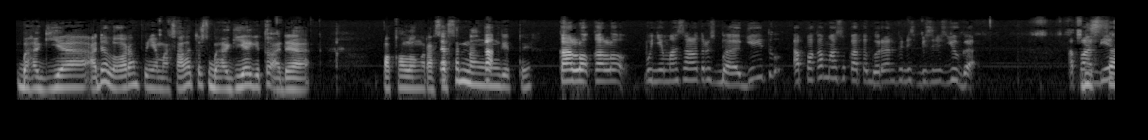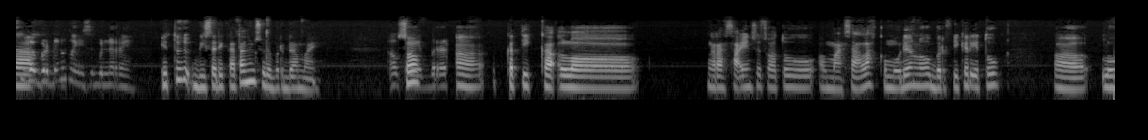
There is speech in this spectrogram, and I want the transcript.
bahagia? Ada lo orang punya masalah terus bahagia gitu ada. Apakah lo ngerasa seneng Ka gitu ya? Kalau kalau punya masalah terus bahagia itu apakah masuk kategori unfinished business juga? Apa Bisa. dia sudah berdamai sebenarnya? Itu bisa dikatakan sudah berdamai. Okay, so uh, ketika lo ngerasain sesuatu eh, masalah, kemudian lo berpikir itu uh, lo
